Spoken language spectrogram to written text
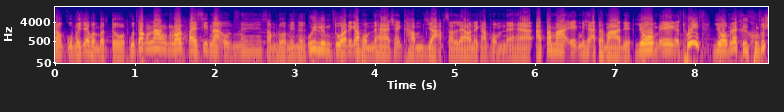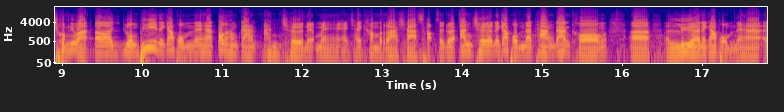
ว่ากูไม่ใช่ผลประตูกูต้องนั่งรถไปสินะแม่สำรวมนิดหนึงอุ้ยลืมตัวนะครับผมนะฮะใช้คำหยาบซะแล้วนะครับผมนะฮะอาตมาเองไม่ใช่อาตมาดิโยมเองทุยโยมนั่นคือคุณผู้ชมนี่หว่าเอ่อหลวงพี่นะครับผมนะฮะต้องทำการอัญเชิญนี่ยแหมใช้คำราชาศัพท์ซะด้วยอัญเชิญนะครับผมนะทางด้านของเอ่อเรือนะครับผมนะฮะเอ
